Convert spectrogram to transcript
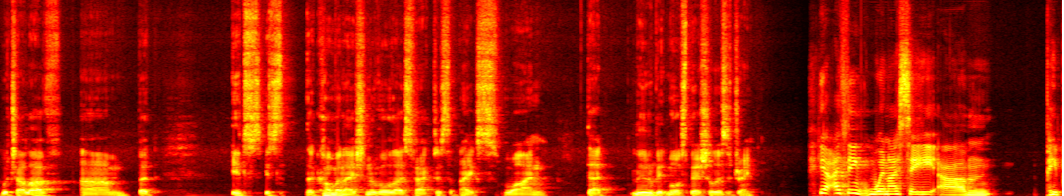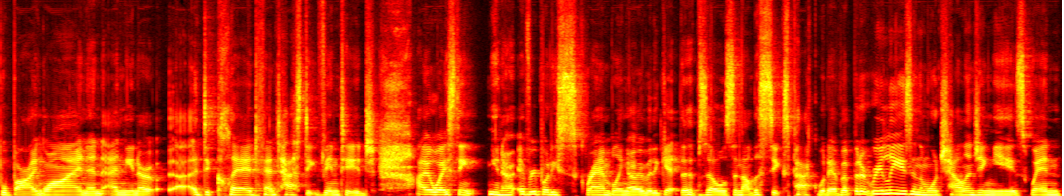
which I love, um, but it's it's the combination of all those factors that makes wine that little bit more special as a drink. Yeah, I think when I see um, people buying wine and and you know a declared fantastic vintage. I always think you know everybody's scrambling over to get themselves another six pack whatever but it really is in the more challenging years when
